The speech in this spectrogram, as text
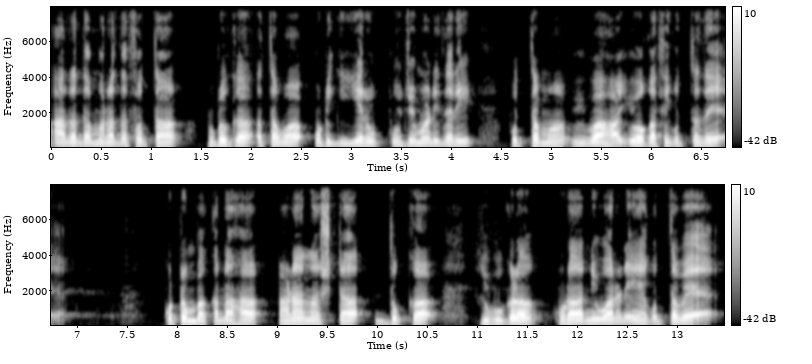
ಆಲದ ಮರದ ಸುತ್ತ ಹುಡುಗ ಅಥವಾ ಹುಡುಗಿಯರು ಪೂಜೆ ಮಾಡಿದರೆ ಉತ್ತಮ ವಿವಾಹ ಯೋಗ ಸಿಗುತ್ತದೆ. ಕುಟುಂಬ ಕಲಹ, ಹಣ ನಷ್ಟ, ದುಃಖ ಇವುಗಳ ಕೂಡ ನಿವಾರಣೆಯಾಗುತ್ತವೆ.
